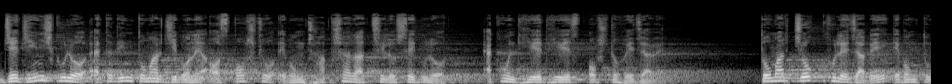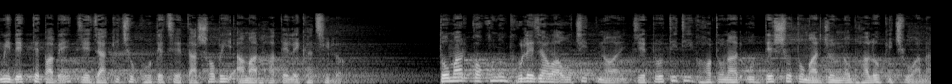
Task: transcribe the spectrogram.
যে জিনিসগুলো এতদিন তোমার জীবনে অস্পষ্ট এবং ঝাপসা লাগছিল, সেগুলো এখন ধীরে ধীরে স্পষ্ট হয়ে যাবে। তোমার চোখ খুলে যাবে এবং তুমি দেখতে পাবে যে যা কিছু ঘটেছে তা সবই আমার হাতে লেখা ছিল। তোমার কখনো ভুলে যাওয়া উচিত নয় যে প্রতিটি ঘটনার উদ্দেশ্য তোমার জন্য ভালো কিছু আনা।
